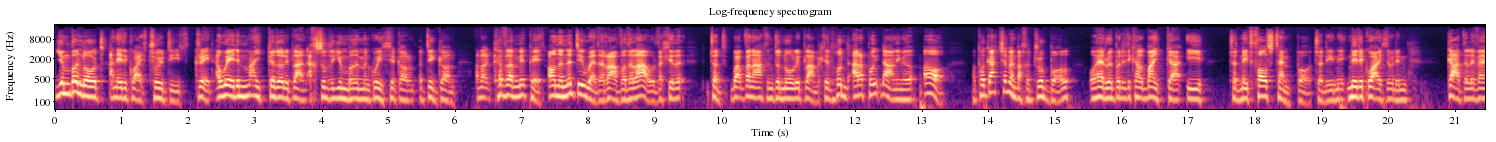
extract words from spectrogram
Iwmbo yn dod a wneud y gwaith trwy'r dydd, gred. A wedyn Mike yn dod i blaen, achos oedd y Iwmbo ddim yn gweithio gor, y digon. A fel cyflymu'r peth, ond yn y diwedd y rafodd y lawr, felly twyd, fan at yn dod nôl i'r blaen. Felly hwn ar y pwynt na, ni'n meddwl, o, oh, mae Pogaccia fe'n bach o drwbl, oherwydd bod wedi cael Maica i twyd, wneud false tempo, twyd, i wneud y gwaith a wedyn gadael i fe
